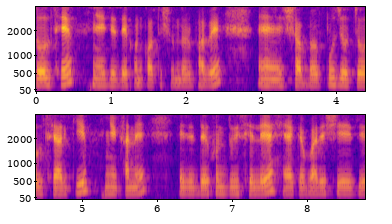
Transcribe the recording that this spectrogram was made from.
চলছে, এই যে দেখুন কত সুন্দরভাবে সব পুজো চলছে আর কি এখানে। এই যে দেখুন দুই ছেলে একেবারে সে যে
